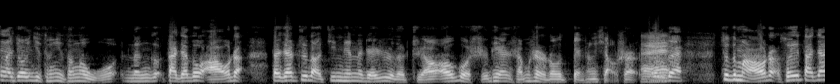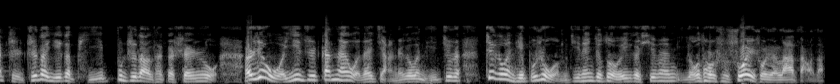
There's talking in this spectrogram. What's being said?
那就一层一层的捂，能够大家都熬着。大家知道今天的这日子，只要熬过十天，什么事儿都变成小事儿，对不对？就这么熬着。所以大家只知道一个皮，不知道它的深入。而且我一直刚才我在讲这个问题，就是这个问题不是我们今天就作为一个新闻由头是说一说就拉倒的。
